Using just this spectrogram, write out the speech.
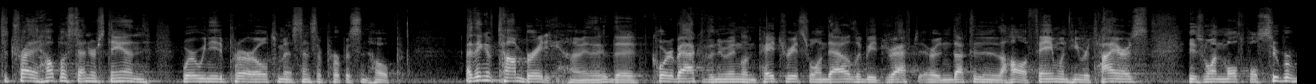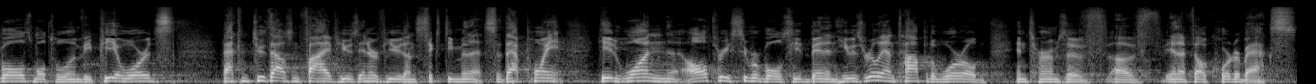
to try to help us to understand where we need to put our ultimate sense of purpose and hope. I think of Tom Brady. I mean, the, the, quarterback of the New England Patriots will undoubtedly be drafted or inducted into the Hall of Fame when he retires. He's won multiple Super Bowls, multiple MVP awards. Back in 2005, he was interviewed on 60 Minutes. At that point, he had won all three Super Bowls he'd been in. He was really on top of the world in terms of, of NFL quarterbacks.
